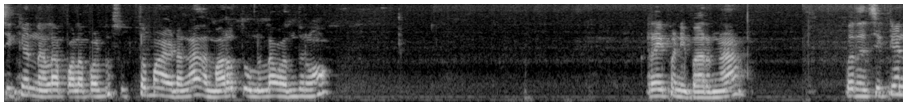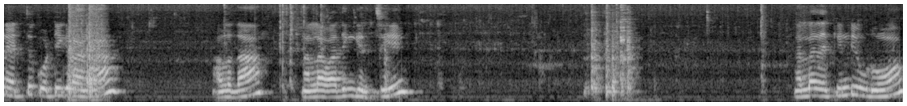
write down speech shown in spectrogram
சிக்கன் நல்லா பல பழம் சுத்தமாக ஆகிடுங்க அந்த மரத்தூள்லாம் வந்துடும் ட்ரை பண்ணி பாருங்கள் இப்போ இந்த சிக்கன் எடுத்து கொட்டிக்கிறாங்க அவ்வளோதான் நல்லா வதங்கிருச்சு. நல்லா அதை கிண்டி விடுவோம்.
